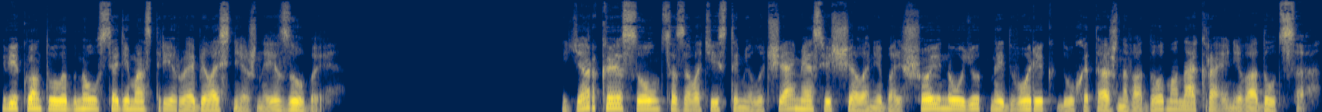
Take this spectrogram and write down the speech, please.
Виконт улыбнулся, демонстрируя белоснежные зубы. Яркое солнце золотистыми лучами освещало небольшой, но уютный дворик двухэтажного дома на окраине Вадуца.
